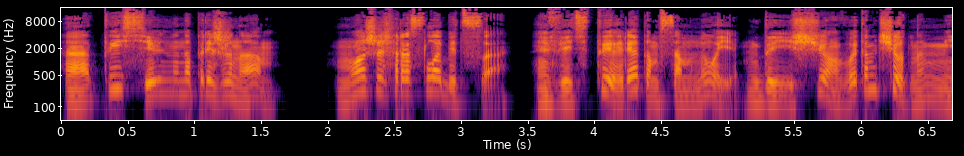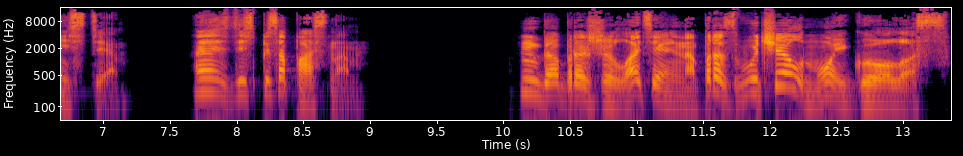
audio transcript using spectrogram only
«А ты сильно напряжена. Можешь расслабиться, ведь ты рядом со мной, да еще в этом чудном месте. А здесь безопасно». Доброжелательно прозвучал мой голос.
